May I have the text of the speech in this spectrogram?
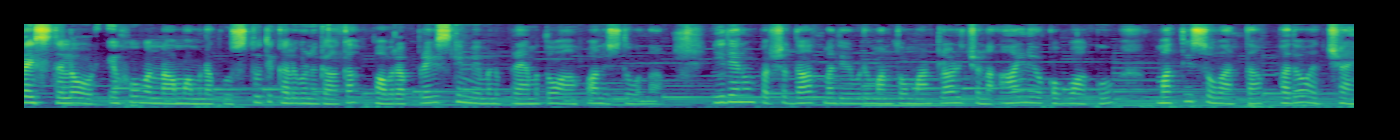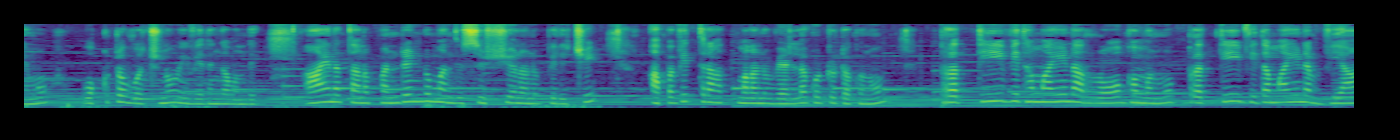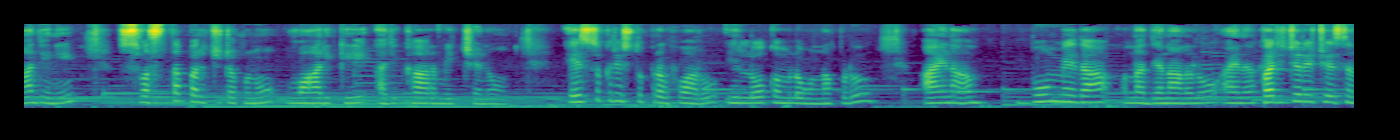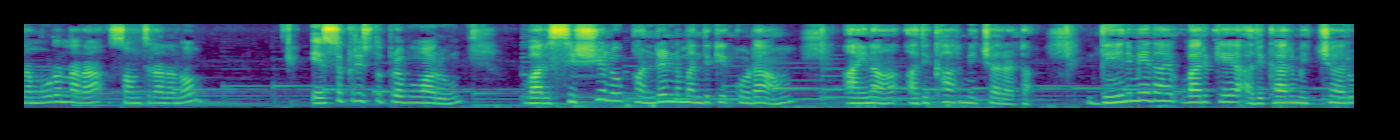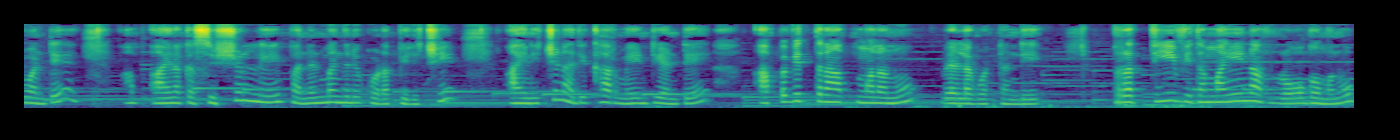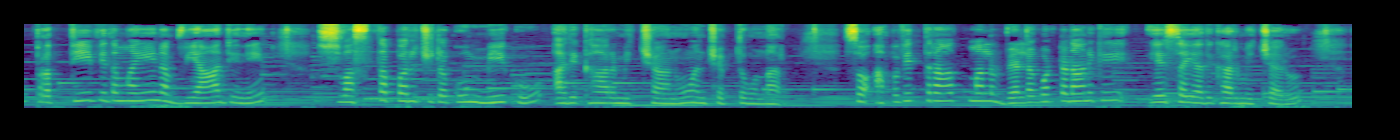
ప్రైస్తలో యహోవ నామమునకు స్థుతి కలుగునుగాక. పవర్ ఆఫ్ ప్రైస్కి మిమ్మల్ని ప్రేమతో ఆహ్వానిస్తూ ఉన్నాం. ఇదేను పరిశుద్ధాత్మ దేవుడు మనతో మాట్లాడుచున్న ఆయన యొక్క వాక్కు మత్తి సువార్త పదో అధ్యాయము ఒకటో వచనం ఈ విధంగా ఉంది. ఆయన తన పన్నెండు మంది శిష్యులను పిలిచి అపవిత్రాత్మలను వెళ్ళగొట్టుటకును ప్రతి విధమైన రోగమును ప్రతి విధమైన వ్యాధిని స్వస్థపరచుటకును వారికి అధికారం ఇచ్చెను యేసుక్రీస్తు ప్రభువారు ఈ లోకంలో ఉన్నప్పుడు ఆయన భూమి మీద ఉన్న దినాలలో ఆయన పరిచర్య చేసిన మూడున్నర సంవత్సరాలలో యేసుక్రీస్తు ప్రభువారు వారి శిష్యులు పన్నెండు మందికి కూడా ఆయన అధికారం ఇచ్చారట దేని మీద వారికి అధికారం ఇచ్చారు అంటే ఆయన యొక్క శిష్యుల్ని పన్నెండు మందిని కూడా పిలిచి ఆయన ఇచ్చిన అధికారం ఏంటి అంటే అపవిత్రాత్మలను వెళ్ళగొట్టండి. ప్రతి విధమైన రోగమును ప్రతి విధమైన వ్యాధిని స్వస్థపరచుటకు మీకు అధికారం ఇచ్చాను అని చెప్తూ ఉన్నారు. సో అపవిత్రాత్మలను వెళ్ళగొట్టడానికి ఏసై అధికారం ఇచ్చారు.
